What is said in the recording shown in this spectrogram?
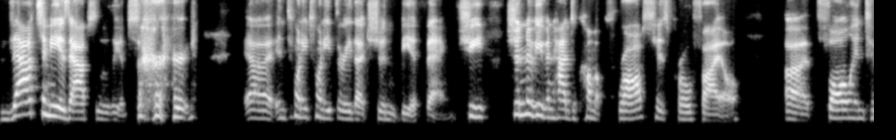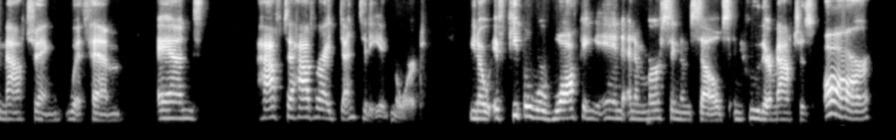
that to me is absolutely absurd uh, in 2023 that shouldn't be a thing she shouldn't have even had to come across his profile uh, fall into matching with him and have to have her identity ignored you know if people were walking in and immersing themselves in who their matches are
